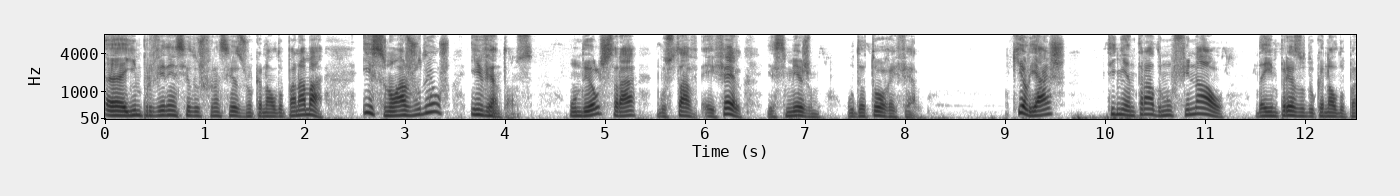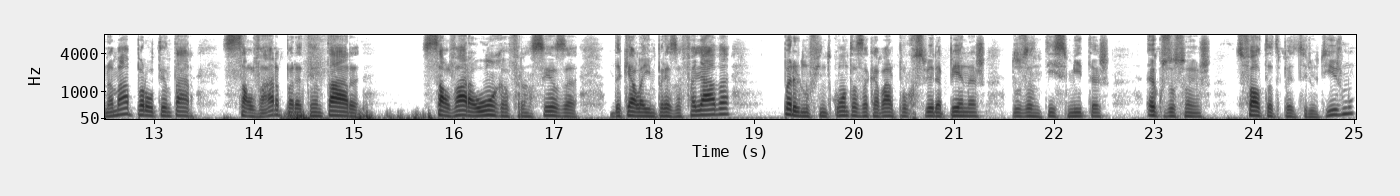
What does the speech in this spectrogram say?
a imprevidência dos franceses no canal do Panamá. E se não há judeus, inventam-se. Um deles será Gustave Eiffel, esse mesmo, o da Torre Eiffel. Que, aliás, tinha entrado no final da empresa do Canal do Panamá para o tentar salvar, para tentar salvar a honra francesa daquela empresa falhada, para no fim de contas acabar por receber apenas dos antissemitas acusações de falta de patriotismo,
